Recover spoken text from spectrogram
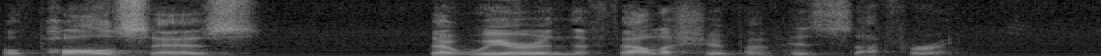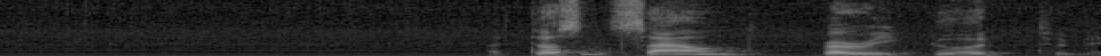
Well, Paul says that we are in the fellowship of his sufferings. That doesn't sound very good to me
